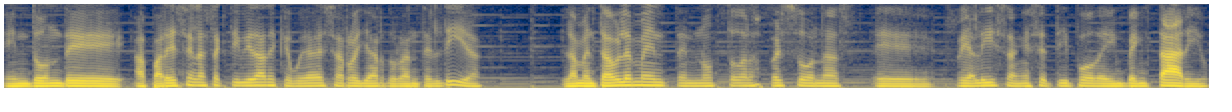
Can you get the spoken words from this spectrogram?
en donde aparecen las actividades que voy a desarrollar durante el día lamentablemente no todas las personas eh, realizan ese tipo de inventario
